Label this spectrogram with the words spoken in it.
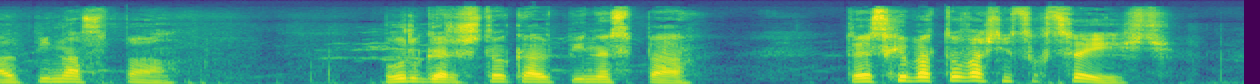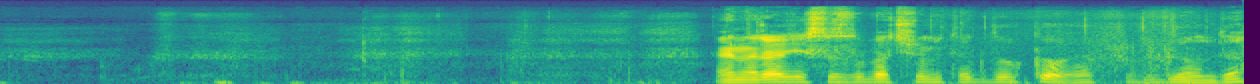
Alpina Spa. Burger Sztok Alpine Spa. To jest chyba to właśnie, co chcę iść. A na razie sobie zobaczymy tak dookoła, jak to wygląda.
